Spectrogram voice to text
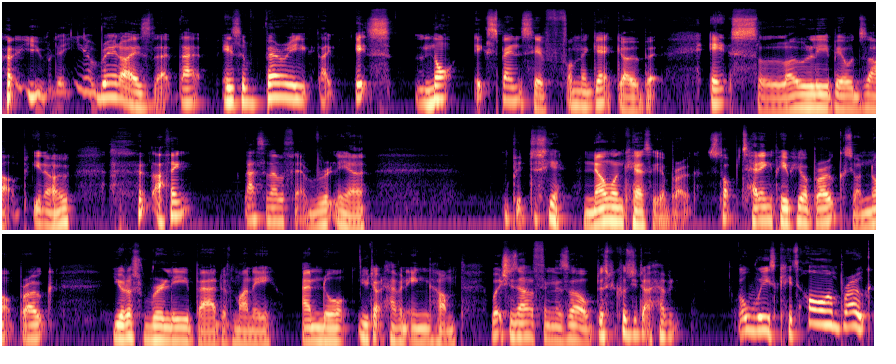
you you realize that that is a very like it's not expensive from the get go, but it slowly builds up. You know, I think that's another thing. You know, but just yeah, no one cares that you're broke. Stop telling people you're broke because you're not broke. You're just really bad with money, and or you don't have an income, which is another thing as well. Just because you don't have all these kids, oh, I'm broke.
